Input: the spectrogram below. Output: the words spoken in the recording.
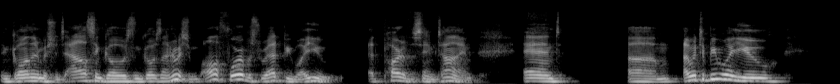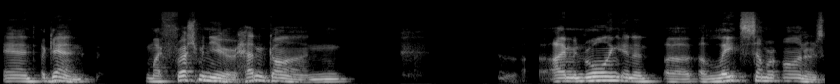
and go on their missions. Allison goes and goes on her mission. All four of us were at BYU at part of the same time. And um, I went to BYU, and again, my freshman year hadn't gone. I'm enrolling in a, a, a, late summer honors,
